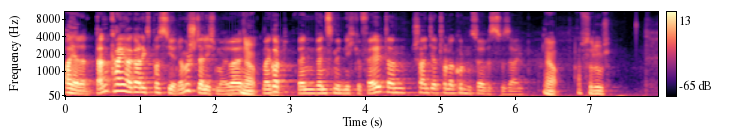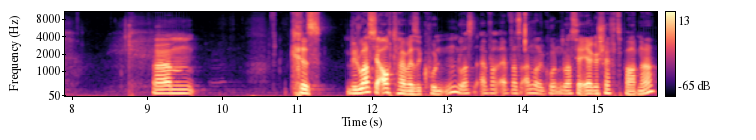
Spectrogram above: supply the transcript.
oh ja, dann kann ja gar nichts passieren, dann bestelle ich mal, weil, ja. mein Gott, wenn es mir nicht gefällt, dann scheint ja toller Kundenservice zu sein. Ja, absolut. Ähm, Chris, du hast ja auch teilweise Kunden, du hast einfach etwas andere Kunden, du hast ja eher Geschäftspartner.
